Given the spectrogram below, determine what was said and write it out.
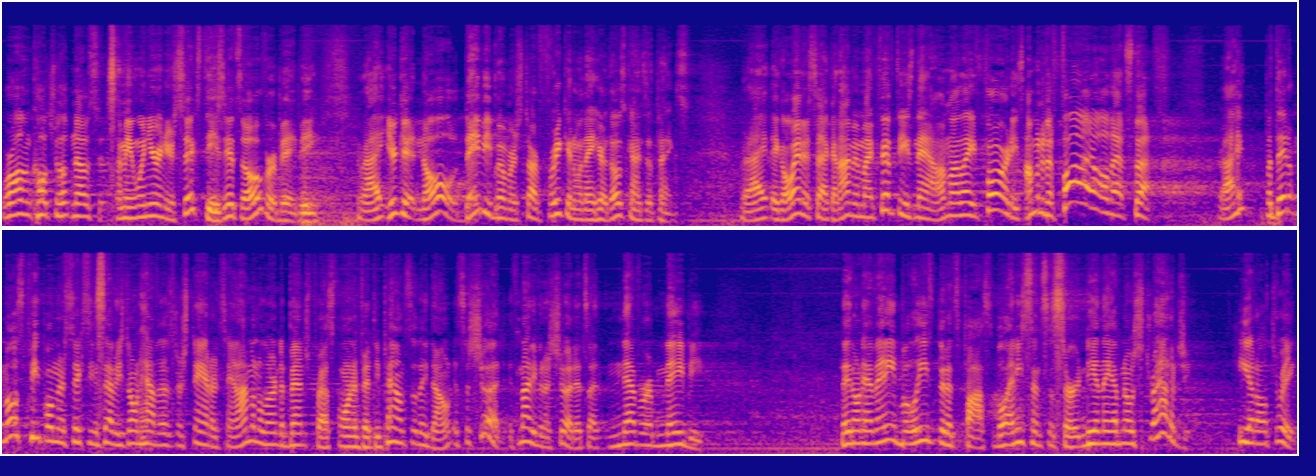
We're all in cultural hypnosis. I mean, when you're in your 60s, it's over, baby, right? You're getting old. Baby boomers start freaking when they hear those kinds of things, right? They go, wait a second, I'm in my 50s now. I'm in my late 40s. I'm going to defy all that stuff, right? But most people in their 60s and 70s don't have that as their standard, saying, I'm going to learn to bench press 450 pounds, so they don't. It's a should. It's not even a should. It's a never maybe. They don't have any belief that it's possible, any sense of certainty, and they have no strategy. He had all three.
